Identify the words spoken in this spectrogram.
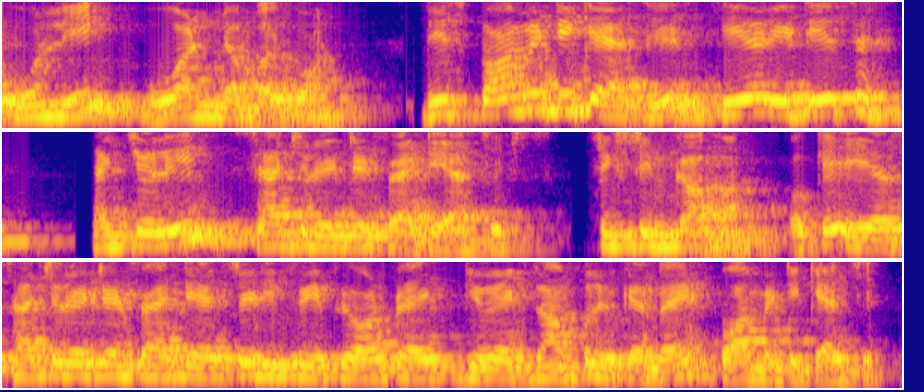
only one double bond. This palmitic acid, here it is actually saturated fatty acids. 16 carbon. Okay, here saturated fatty acid, if, if you want to give example, you can write palmitic acid.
